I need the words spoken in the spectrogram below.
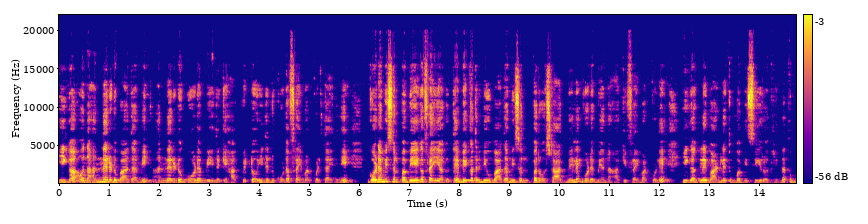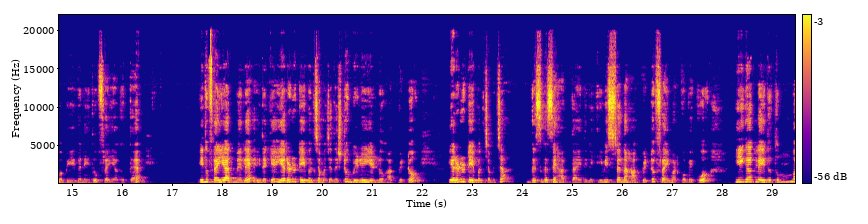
ಈಗ ಒಂದು ಹನ್ನೆರಡು ಬಾದಾಮಿ, ಹನ್ನೆರಡು ಗೋಡಂಬಿ ಇದಕ್ಕೆ ಹಾಕಿಬಿಟ್ಟು ಇದನ್ನು ಕೂಡ ಫ್ರೈ ಮಾಡ್ಕೊಳ್ತಾ ಇದ್ದೀನಿ. ಗೋಡಂಬಿ ಸ್ವಲ್ಪ ಬೇಗ ಫ್ರೈ ಆಗುತ್ತೆ. ಬೇಕಾದರೆ ನೀವು ಬಾದಾಮಿ ಸ್ವಲ್ಪ ರೋಸ್ಟ್ ಆದಮೇಲೆ ಗೋಡಂಬಿಯನ್ನು ಹಾಕಿ ಫ್ರೈ ಮಾಡ್ಕೊಳ್ಳಿ. ಈಗಾಗಲೇ ಬಾಣಲೆ ತುಂಬ ಬಿಸಿ ಇರೋದ್ರಿಂದ ತುಂಬ ಬೇಗನೆ ಇದು ಫ್ರೈ ಆಗುತ್ತೆ. ಇದು ಫ್ರೈ ಆದಮೇಲೆ ಇದಕ್ಕೆ ಎರಡು ಟೇಬಲ್ ಚಮಚದಷ್ಟು ಬಿಳಿ ಎಳ್ಳು ಹಾಕಿಬಿಟ್ಟು, ಎರಡು ಟೇಬಲ್ ಚಮಚ ಗಸಗಸೆ ಹಾಕ್ತಾ ಇದ್ದೀನಿ. ಇವಿಷ್ಟನ್ನು ಹಾಕಿಬಿಟ್ಟು ಫ್ರೈ ಮಾಡ್ಕೋಬೇಕು. ಈಗಾಗಲೇ ಇದು ತುಂಬ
